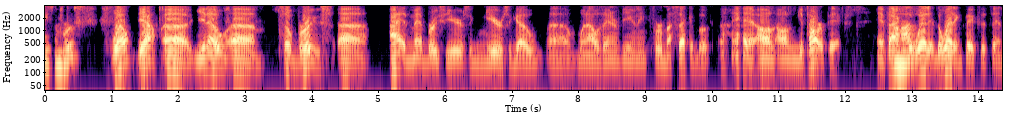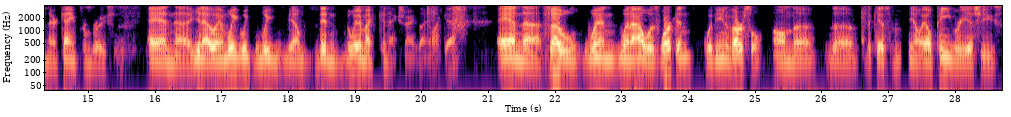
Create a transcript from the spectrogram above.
Ace and Bruce? Well, yeah, uh, you know, um, so Bruce, uh, I had met Bruce years and years ago uh, when I was interviewing him for my second book on on guitar picks. In fact, Uh-huh. the wedding the wedding picks that's in there came from Bruce, and uh, you know, and we we we you know didn't we didn't make a connection or anything like that. And uh, so when when I was working with Universal on the the the Kiss you know LP reissues,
